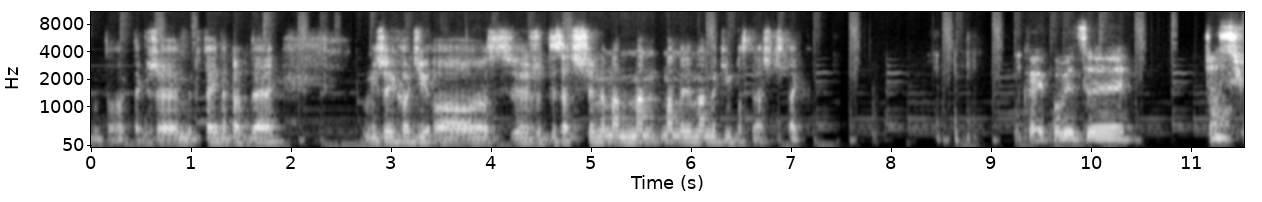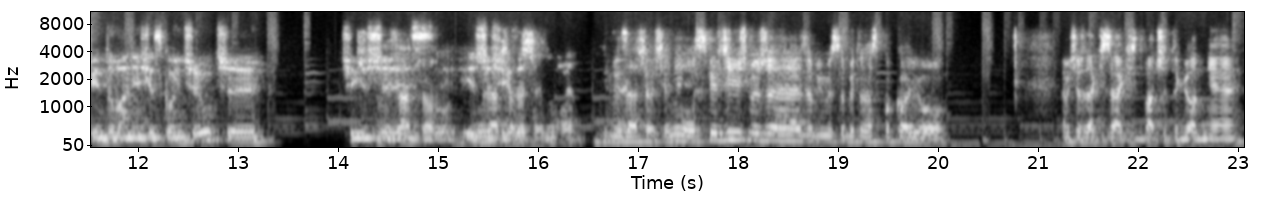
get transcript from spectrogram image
No to, także my tutaj naprawdę, jeżeli chodzi o rzuty za trzy, no mamy, mamy, mamy, mamy kim postraszyć, tak? Okej, okay, powiedz, e, czas świętowania się skończył, czy czy jeszcze nie zaczął? Jeszcze nie się zaczął się, nie, nie zaczął się. Nie, stwierdziliśmy, że zrobimy sobie to na spokoju. Ja myślę, że za jakieś 2-3 tygodnie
